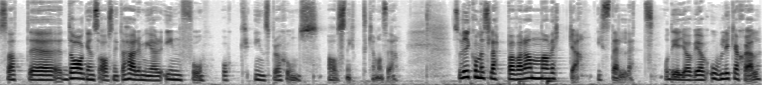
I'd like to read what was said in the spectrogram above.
Så att eh, dagens avsnitt, det här är mer info och inspirationsavsnitt kan man säga. Så vi kommer släppa varannan vecka istället. Och det gör vi av olika skäl.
